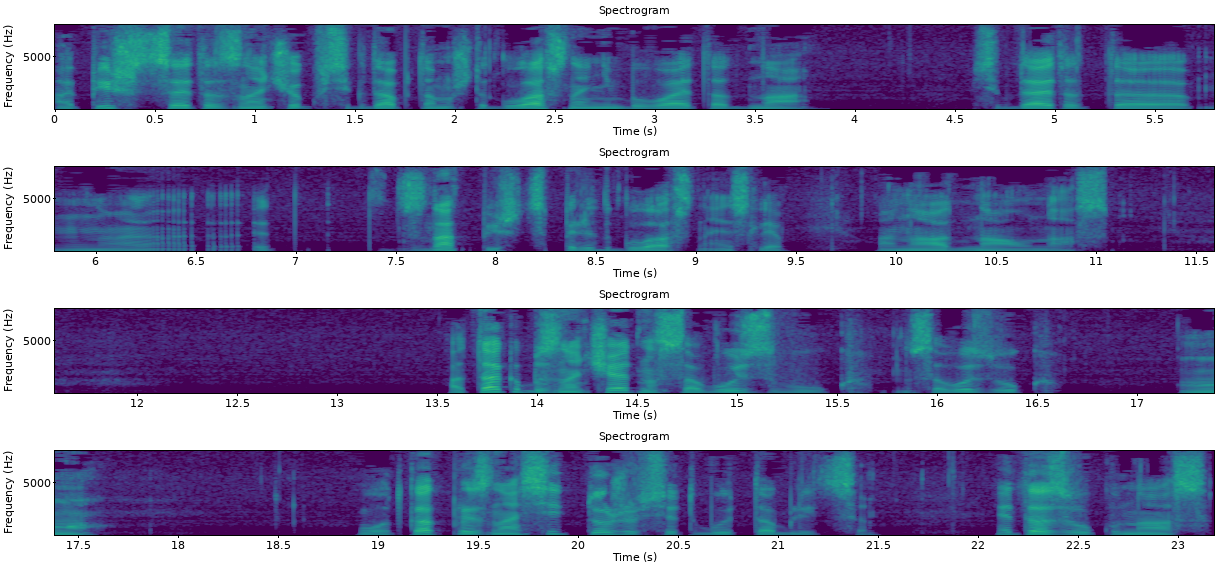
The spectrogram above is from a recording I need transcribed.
А пишется этот значок всегда, потому что гласная не бывает одна. Всегда этот, э, этот знак пишется перед гласной, если она одна у нас. А так обозначает носовой звук. Носовой звук «м». Вот, как произносить, тоже все это будет таблица. Это звук у нас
